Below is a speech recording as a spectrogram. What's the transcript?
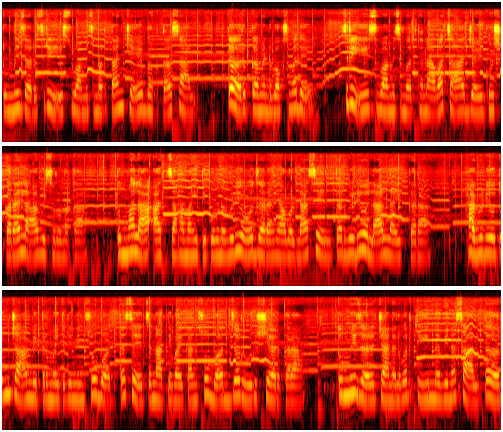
तुम्ही जर श्री स्वामी समर्थांचे भक्त असाल तर कमेंट बॉक्समध्ये श्री स्वामी समर्थ नावाचा जयघोष करायला विसरू नका. तुम्हाला आजचा हा माहितीपूर्ण व्हिडिओ जराही आवडला असेल तर व्हिडिओला लाईक करा. हा व्हिडिओ तुमच्या मित्रमैत्रिणींसोबत तसेच नातेवाईकांसोबत जरूर शेअर करा. तुम्ही जर चॅनलवरती नवीन असाल तर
